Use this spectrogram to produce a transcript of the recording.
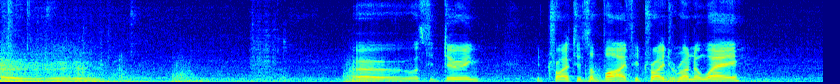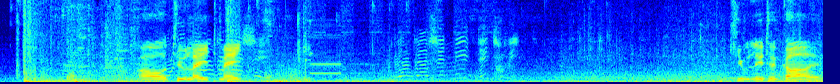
Oh. Oh, what's he doing? He tried to survive, he tried to run away. Oh, too late, mate. Cute little guy.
